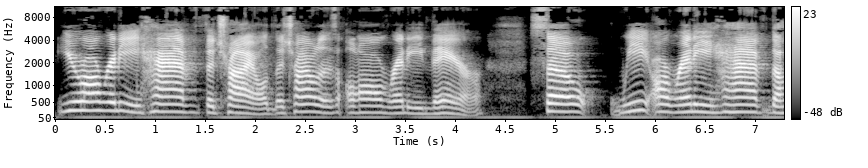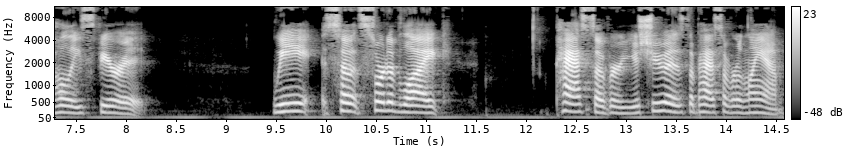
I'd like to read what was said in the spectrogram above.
you already have the child. The child is already there. So we already have the Holy Spirit. We so it's sort of like Passover. Yeshua is the Passover lamb.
